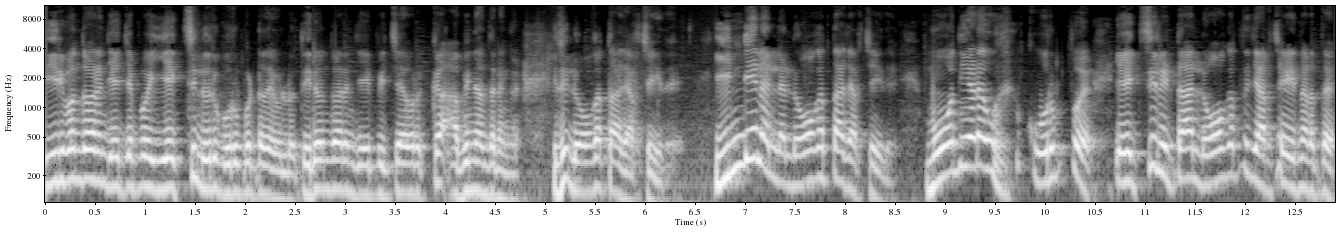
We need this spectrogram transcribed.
തിരുവനന്തപുരം ജയിച്ചപ്പോൾ എക്സിൽ ഒരു കുറിപ്പിട്ടതേ ഉള്ളൂ. തിരുവനന്തപുരം ജയിപ്പിച്ചവർക്ക് അഭിനന്ദനങ്ങൾ. ഇത് ലോകത്താ ചർച്ച ചെയ്തത് ഇന്ത്യയിലല്ല ലോകത്താ ചർച്ച ചെയ്തത് മോദിയുടെ ഒരു കുറിപ്പ് എക്സിലിട്ടാൽ ലോകത്ത് ചർച്ച ചെയ്യുന്നിടത്ത്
